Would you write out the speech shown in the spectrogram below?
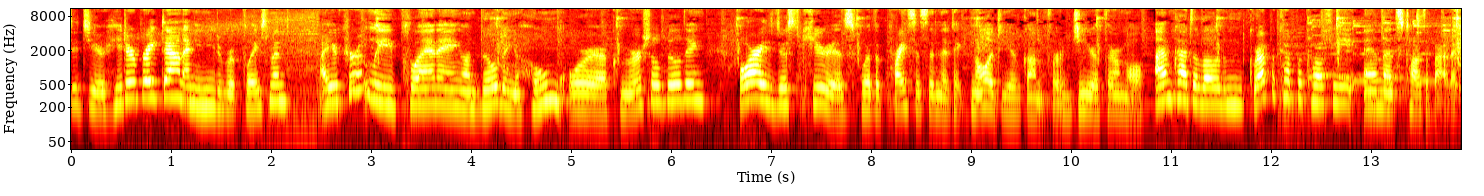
Did your heater break down and you need a replacement? Are you currently planning on building a home or a commercial building? Or are you just curious where the prices and the technology have gone for geothermal? I'm Katha Loden, grab a cup of coffee and let's talk about it.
